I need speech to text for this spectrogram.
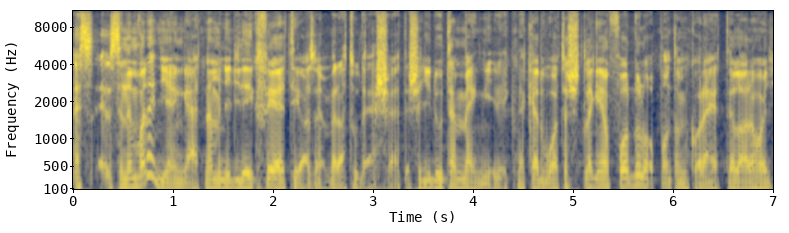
ez, ez, szerintem van egy ilyen gát, nem, hogy egy ideig félti az ember a tudását, és egy idő után megnyílik. Neked volt esetleg ilyen fordulópont, amikor rájöttél arra, hogy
